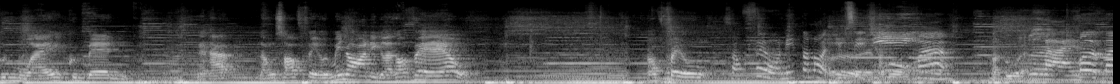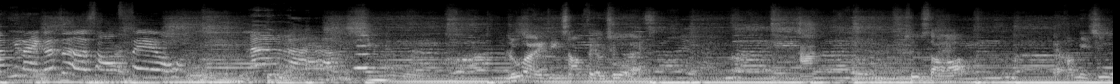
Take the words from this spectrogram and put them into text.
คุณหมวย คุณเบนนะครับน้องซอฟเฟลไม่นอนอีกเหรอซอฟเฟลซอฟเฟล ซอฟเฟลนี่ตลอดเออ24ชั่วโมงมาก ขอด้วย ลายเปิดมาที่ไรก็เจอซอฟเฟลหน้าลายครับรู้ว่าจริงๆซอฟเฟลชื่ออะไรฮะชื่อซอฟแต่เขามีชื่อ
